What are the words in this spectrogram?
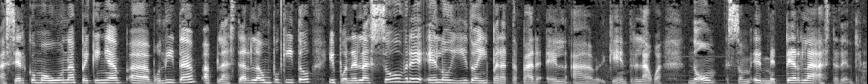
Hacer como una pequeña ah, bolita, aplastarla un poquito y ponerla sobre el oído ahí para tapar el que entre el agua. No eh, meterla hasta adentro.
